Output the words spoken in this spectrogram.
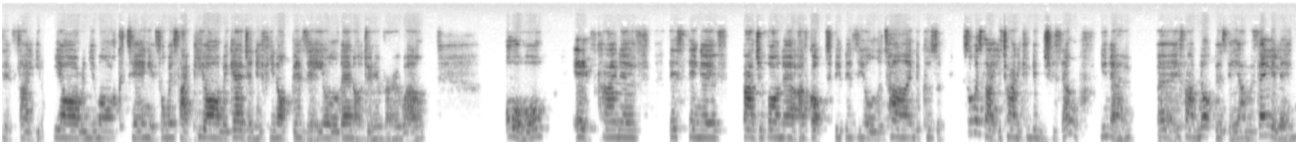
It's like your PR and your marketing. It's almost like PR Armageddon if you're not busy or they're not doing very well. Or it's kind of this thing of badge of honor, I've got to be busy all the time because it's almost like you're trying to convince yourself, you know, uh, if I'm not busy, I'm a failing.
